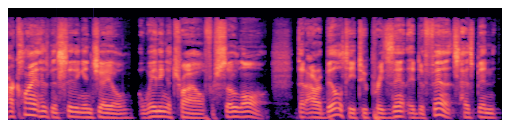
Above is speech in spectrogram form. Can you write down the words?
Our client has been sitting in jail awaiting a trial for so long that our ability to present a defense has been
